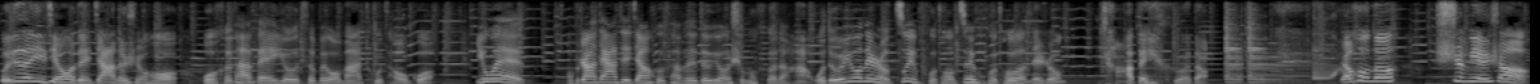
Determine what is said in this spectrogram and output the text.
我记得以前我在家的时候，我喝咖啡有一次被我妈吐槽过，因为我不知道大家在家喝咖啡都用什么喝的哈，我都是用那种最普通、最普通的那种茶杯喝的。然后呢，市面上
